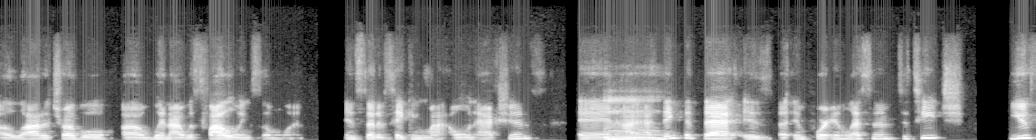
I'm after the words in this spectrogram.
a lot of trouble um, when I was following someone instead of taking my own actions. And I, I Mm. think that that is an important lesson to teach youth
